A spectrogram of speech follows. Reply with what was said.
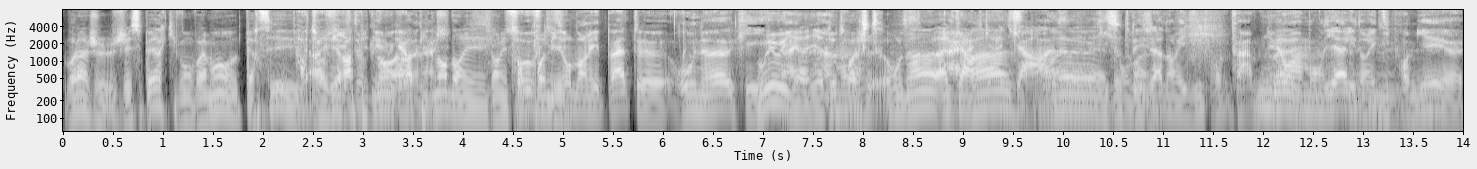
voilà, j'espère qu'ils vont vraiment percer et arriver rapidement, rapidement dans les dans les 30 Sauf premiers. Ils ont dans les pattes euh, Rune qui oui oui il y a, y a deux trois Rune, Alcaraz, Alcaraz euh, qui sont déjà dans les 10 enfin numéro 1 mondial et dans les 10 premiers euh,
